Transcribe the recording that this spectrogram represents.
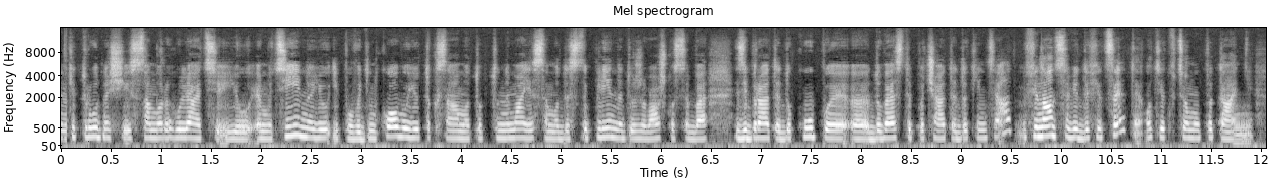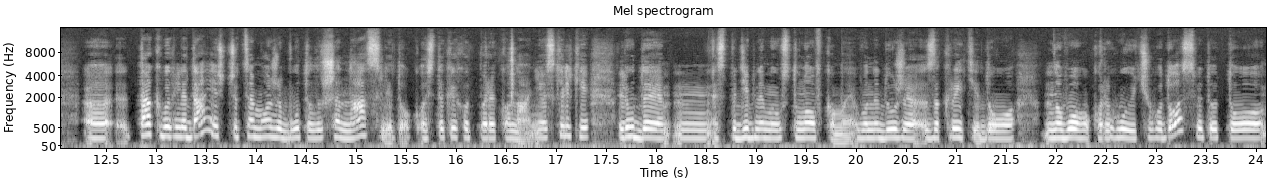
Такі труднощі із саморегуляцією емоційною і поведінковою так само, тобто немає самодисципліни, дуже важко себе зібрати докупи, е, довести, почати до кінця. Фінансові дефіцити, от як в цьому питанні, так виглядає, що це може бути лише наслідок ось таких от переконань. І Оскільки люди з подібними установками вони дуже закриті до нового коригуючого досвіду, то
